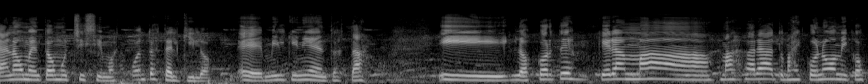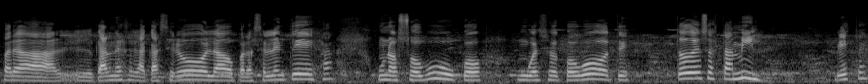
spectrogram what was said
han aumentado muchísimo. ¿Cuánto está el kilo? 1.500 eh, está. Y los cortes que eran más, más baratos, más económicos para carnes de la cacerola o para hacer lentejas, un osobuco, un hueso de cogote, todo eso está a 1.000, ¿viste?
